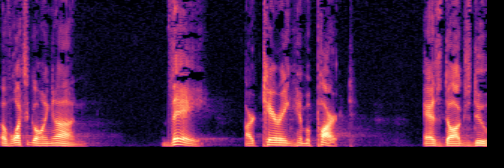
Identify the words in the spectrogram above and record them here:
of what's going on. They are tearing him apart as dogs do.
